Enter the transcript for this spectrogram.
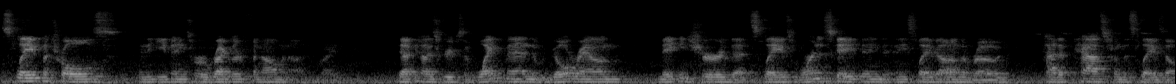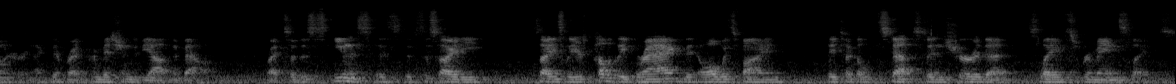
slave patrols in the evenings were a regular phenomenon, right? Deputized groups of white men that would go around making sure that slaves weren't escaping, that any slave out on the road had a pass from the slave's owner and therefore had permission to be out and about, right? So this, even as, as the society, society's leaders publicly bragged that all was fine, they took steps to ensure that slaves remained slaves.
